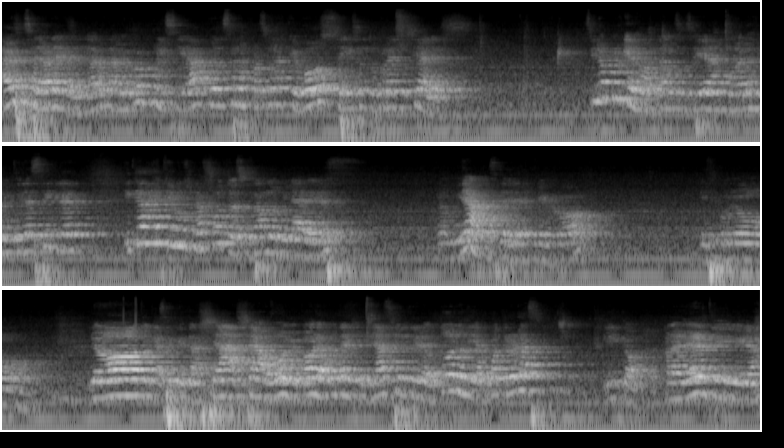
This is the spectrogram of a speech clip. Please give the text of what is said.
A veces a la hora de vender, la mejor publicidad pueden ser las personas que vos seguís en tus redes sociales. Si no, ¿por qué nos matamos a seguir a las modelos de Victoria's Secret y cada vez que vemos una foto de sus abdominales, nos miramos en el espejo y decimos, no, no, tengo que hacer que ya, ya, voy, me pago la cuota del gimnasio, entreno todos los días, cuatro horas, listo, para el verano estoy divina.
